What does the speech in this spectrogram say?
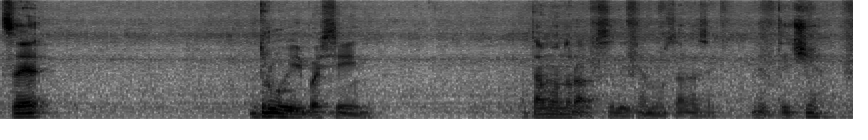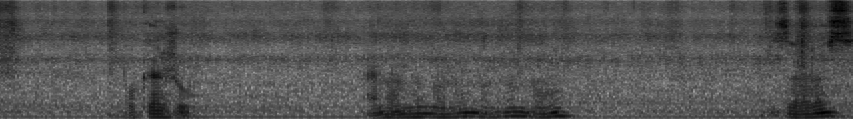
Це другий басейн. Там вон рак сидить, а ну зараз не втече. Покажу. А ну ну ну ну ну ну ну. Зараз.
